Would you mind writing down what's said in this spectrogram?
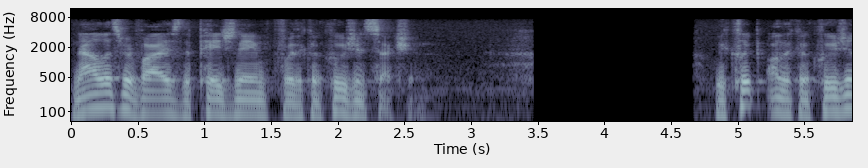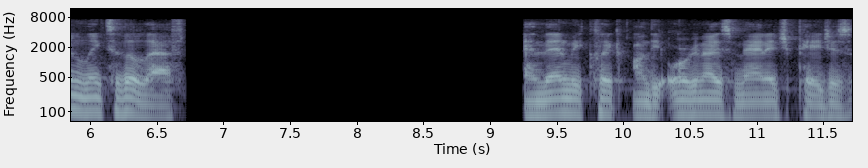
Now let's revise the page name for the conclusion section. We click on the conclusion link to the left and then we click on the Organize Manage Pages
